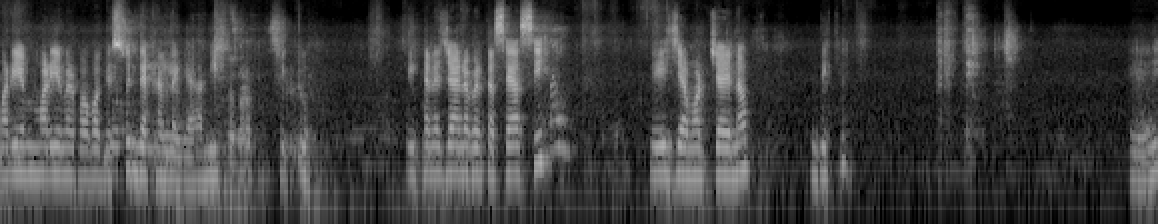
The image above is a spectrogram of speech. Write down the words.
মারিয়াম, মারিয়ামের বাবা গেছেন দেখার লাগে, আমি একটু এখানে জায়নাবের কাছে আছি। এই যে আমার জায়নাব, দেখি। এই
